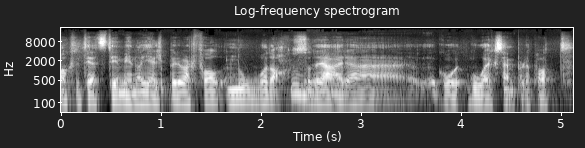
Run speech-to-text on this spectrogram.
aktivitetsteam inn og hjelper i hvert fall noe. Da. Så det er eh, gode, gode eksempler på at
